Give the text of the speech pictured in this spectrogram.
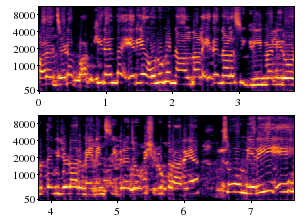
ਪਰ ਜਿਹੜਾ ਬਾਕੀ ਰਹਿੰਦਾ ਏਰੀਆ ਉਹਨੂੰ ਵੀ ਨਾਲ ਨਾਲ ਇਹਦੇ ਨਾਲ ਅਸੀਂ ਗ੍ਰੀਨ ਵੈਲੀ ਰੋਡ ਤੇ ਵੀ ਜਿਹੜਾ ਰਿਮੇਨਿੰਗ ਸੀਵਰੇਜ ਉਹ ਵੀ ਸ਼ੁਰੂ ਕਰਾ ਰਹੇ ਹਾਂ। ਸੋ ਮੇਰੀ ਇਹ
